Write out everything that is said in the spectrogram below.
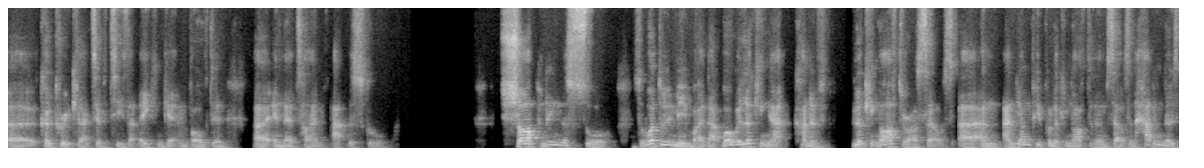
uh, co-curricular activities that they can get involved in uh, in their time at the school sharpening the saw. So what do we mean by that? Well, we're looking at kind of looking after ourselves uh, and, and young people looking after themselves and having those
